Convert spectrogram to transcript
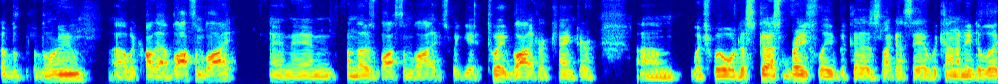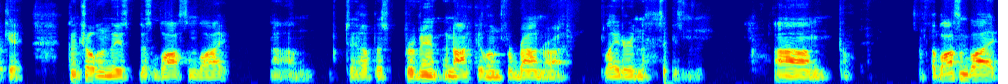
a, a, bloom. Uh, we call that blossom blight. And then from those blossom blights, we get twig blight or canker, um, which we'll discuss briefly because like I said, we kind of need to look at controlling these this blossom blight um, to help us prevent inoculum for brown rot later in the season. Um, the blossom blight,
